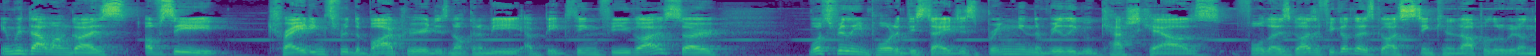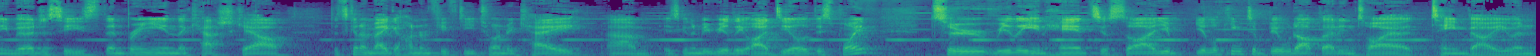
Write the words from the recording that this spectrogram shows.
and with that one, guys, obviously trading through the buy period is not going to be a big thing for you guys. So what's really important at this stage is bringing in the really good cash cows for those guys. If you've got those guys stinking it up a little bit on the emergencies, then bringing in the cash cow that's going to make 150, 200k um, is going to be really ideal at this point to really enhance your side. You're, you're, looking to build up that entire team value and,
